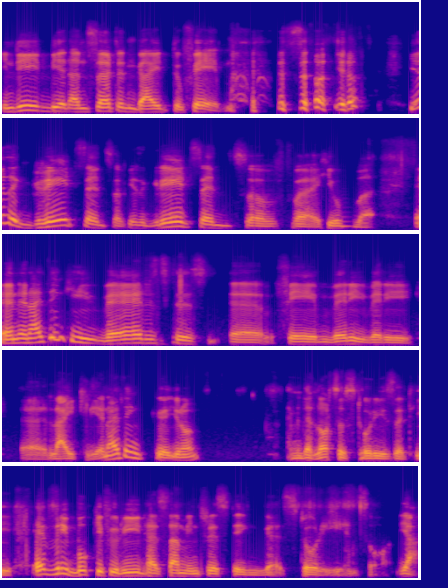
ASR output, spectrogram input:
indeed be an uncertain guide to fame. so, you know, he has a great sense of he has a great sense of uh, humor, and and I think he wears his uh, fame very very uh, lightly. And I think uh, you know, I mean, there are lots of stories that he. Every book, if you read, has some interesting uh, story and so on. Yeah.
